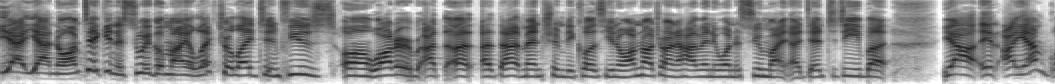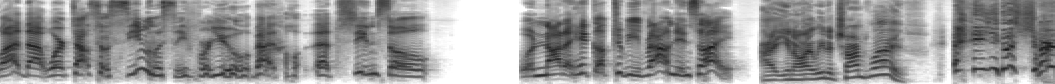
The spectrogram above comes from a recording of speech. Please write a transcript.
Yeah, yeah, no, I'm taking a swig of my electrolyte infused uh, water at, the, at at that mention because you know I'm not trying to have anyone assume my identity, but yeah, it. I am glad that worked out so seamlessly for you. That that seems so well, not a hiccup to be found in sight. I, you know, I lead a charmed life. you sure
